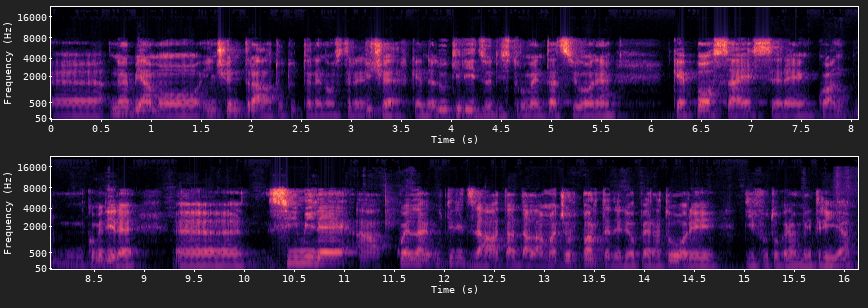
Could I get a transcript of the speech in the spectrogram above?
eh, noi abbiamo incentrato tutte le nostre ricerche nell'utilizzo di strumentazione che possa essere, come dire, eh, simile a quella utilizzata dalla maggior parte degli operatori di fotogrammetria.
